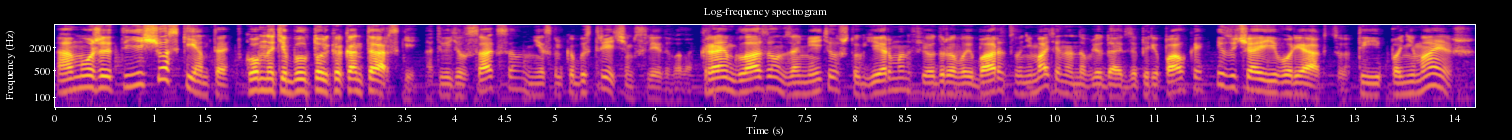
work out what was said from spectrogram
«А может, еще с кем-то?» «В комнате был только Кантарский», – ответил Саксон несколько быстрее, чем следовало. Краем глаза он заметил, что Герман, Федорова и Барретт внимательно наблюдают за перепалкой, изучая его реакцию. «Ты понимаешь,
